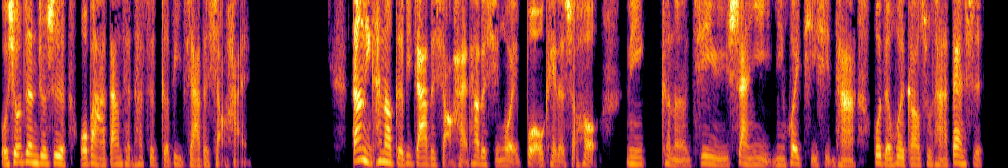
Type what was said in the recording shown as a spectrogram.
我修正就是我把他当成他是隔壁家的小孩。当你看到隔壁家的小孩他的行为不 OK 的时候，你可能基于善意，你会提醒他，或者会告诉他，但是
